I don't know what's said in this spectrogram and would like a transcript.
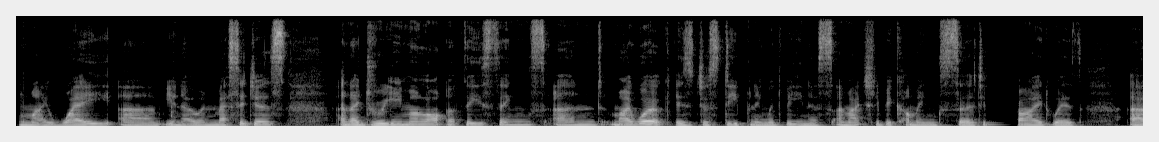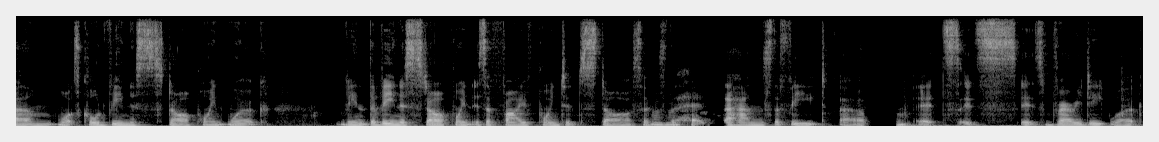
my way, um, you know, and messages. And I dream a lot of these things. And my work is just deepening with Venus. I'm actually becoming certified with um, what's called Venus Star Point work. Ven- the Venus Star Point is a five pointed star. So it's mm-hmm. the head, the hands, the feet. Uh, it's it's it's very deep work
